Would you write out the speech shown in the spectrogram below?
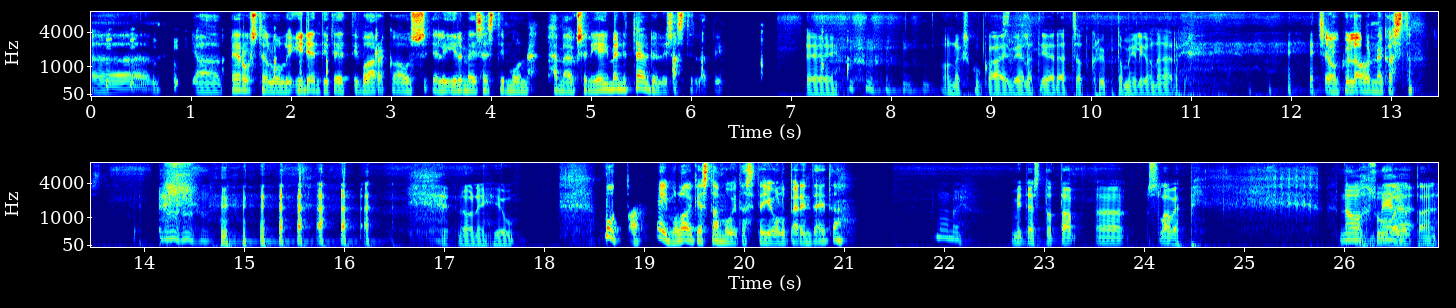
ja perustelu oli identiteettivarkaus, eli ilmeisesti mun hämäykseni ei mennyt täydellisesti läpi. Ei. Onneksi kukaan ei vielä tiedä, että sä oot kryptomiljonääri. Se on kyllä onnekasta. no niin, juu. Mutta ei mulla oikeastaan muita sitten jouluperinteitä. No niin. Mites tota, äh, Slaveppi? No, on sulla meillä, jotain?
